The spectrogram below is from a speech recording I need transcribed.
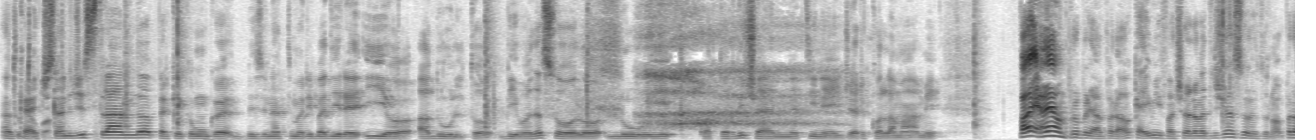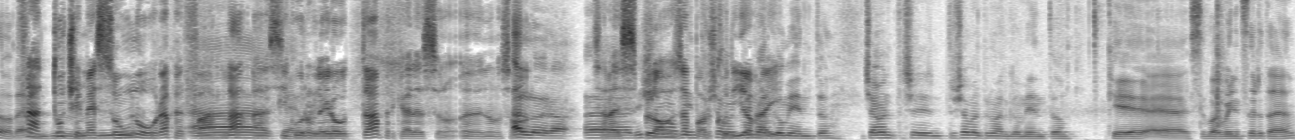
Ok, ci stiamo registrando perché comunque bisogna un attimo ribadire io adulto vivo da solo, lui 14enne teenager con la mami. Vabbè, non è un problema però, ok, mi faccio la lavatrice da solo, tu no, però vabbè. Fra, tu ci hai messo non- un'ora per farla, Ah, eh, ok, sicuro l'hai rotta perché adesso no- eh, non lo so. Allora, eh, Sarà diciamo esplosa, che porco Dio, primo avrai- argomento. Diciamo, ci- introduciamo il primo argomento, che eh, se vuoi, vuoi iniziare te?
